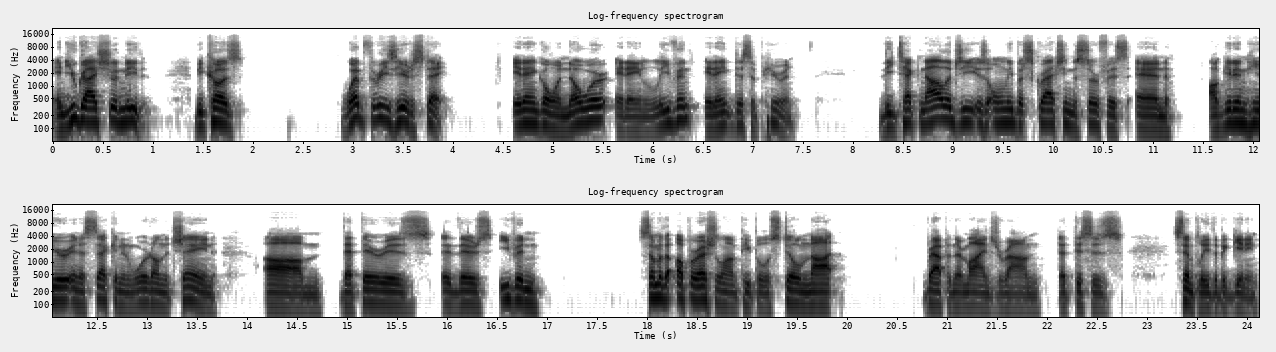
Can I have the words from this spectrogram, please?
And you guys shouldn't either because Web3 is here to stay. It ain't going nowhere. It ain't leaving. It ain't disappearing. The technology is only but scratching the surface. And I'll get in here in a second and word on the chain um, that there is, uh, there's even some of the upper echelon people are still not wrapping their minds around that this is simply the beginning.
